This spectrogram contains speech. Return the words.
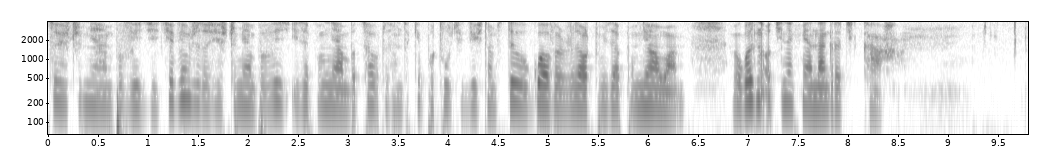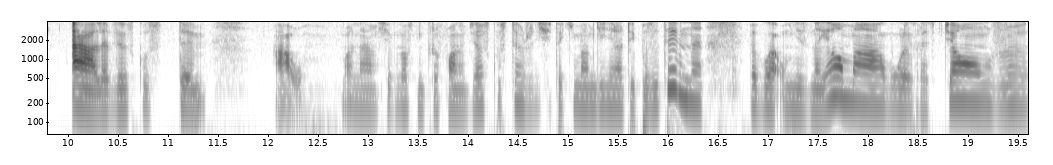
Co jeszcze miałam powiedzieć? Ja wiem, że coś jeszcze miałam powiedzieć i zapomniałam, bo cały czas mam takie poczucie gdzieś tam z tyłu głowy, że o czymś zapomniałam. W ogóle ten odcinek miała nagrać Kacha. Ale w związku z tym... Au, walnęłam się w nos mikrofonem. W związku z tym, że dzisiaj taki mam dzień raczej pozytywny, bo była u mnie znajoma, w ogóle która jest w ciąży,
